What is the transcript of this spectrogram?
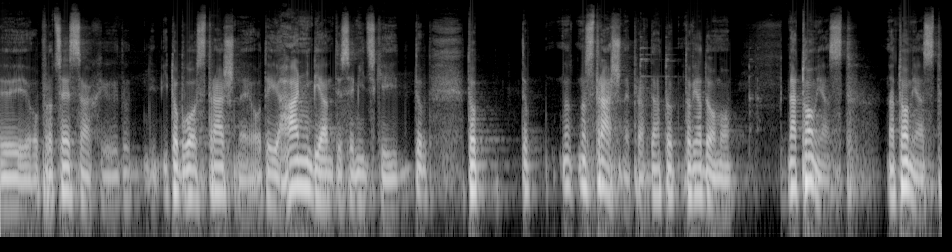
y, O procesach. I to było straszne. O tej hańbie antysemickiej. To, to, to no, no straszne, prawda? To, to wiadomo. Natomiast, natomiast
